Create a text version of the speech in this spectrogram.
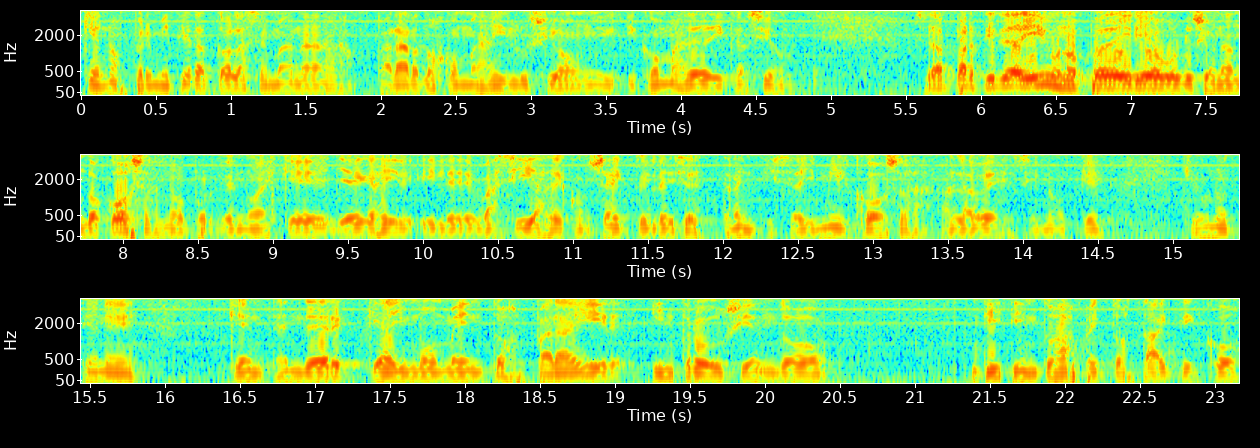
que nos permitiera toda la semana pararnos con más ilusión y, con más dedicación. O a partir de ahí uno puede ir evolucionando cosas, ¿no? Porque no es que llegas y, y, le vacías de concepto y le dices 36 mil cosas a la vez, sino que, que uno tiene que entender que hay momentos para ir introduciendo distintos aspectos tácticos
